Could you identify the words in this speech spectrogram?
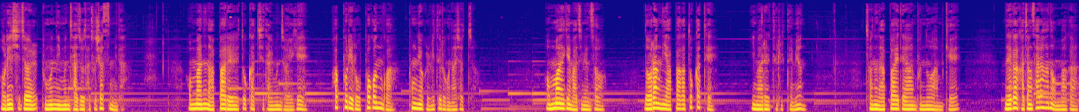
어린 시절 부모님은 자주 다투셨습니다. 엄마는 아빠를 똑같이 닮은 저에게 화풀이로 폭언과 폭력을 휘두르곤 하셨죠. 엄마에게 맞으면서 너랑 네 아빠가 똑같아 이 말을 들을 때면 저는 아빠에 대한 분노와 함께 내가 가장 사랑하는 엄마가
